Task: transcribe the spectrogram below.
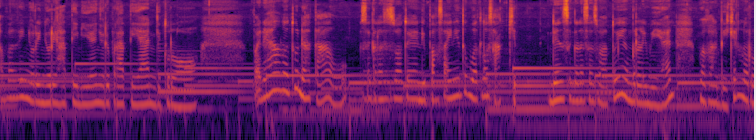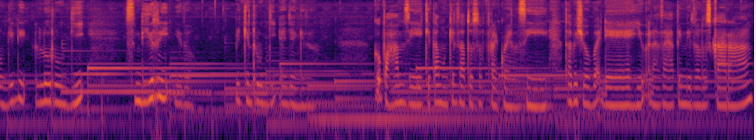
Apa sih nyuri-nyuri hati dia nyuri perhatian gitu loh. Padahal lo tuh udah tahu segala sesuatu yang dipaksain itu buat lo sakit dan segala sesuatu yang berlebihan bakal bikin lo rugi di lo rugi sendiri gitu. Bikin rugi aja gitu. Gue paham sih kita mungkin satu sefrekuensi tapi coba deh yuk nasehatin diri lo sekarang.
